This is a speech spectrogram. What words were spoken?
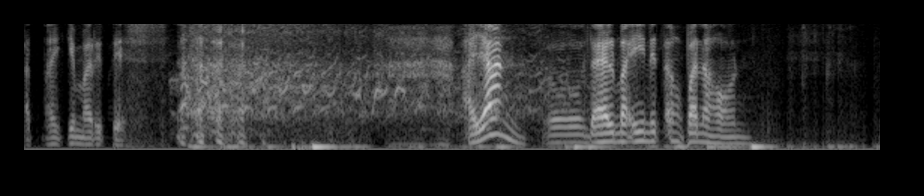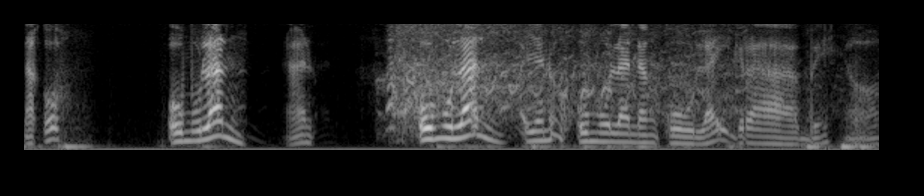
at nakikimarites. Ayan, so dahil mainit ang panahon, nako, umulan. Yan, Umulan. Ayan o, umulan ng kulay. Grabe. Oh.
